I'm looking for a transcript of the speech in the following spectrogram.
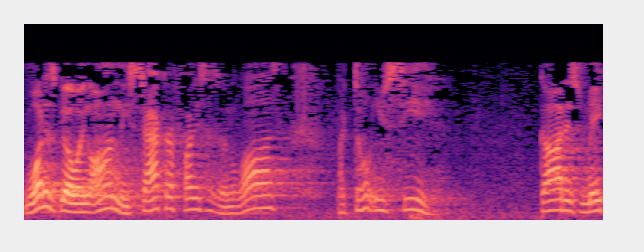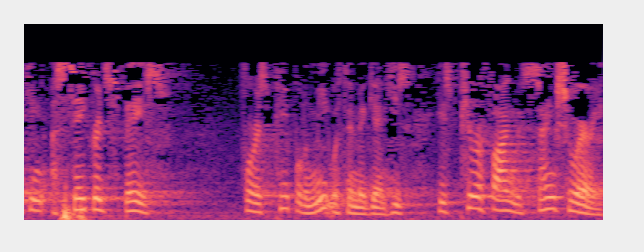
what is going on? These sacrifices and laws? But don't you see? God is making a sacred space for His people to meet with Him again. He's, he's purifying the sanctuary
